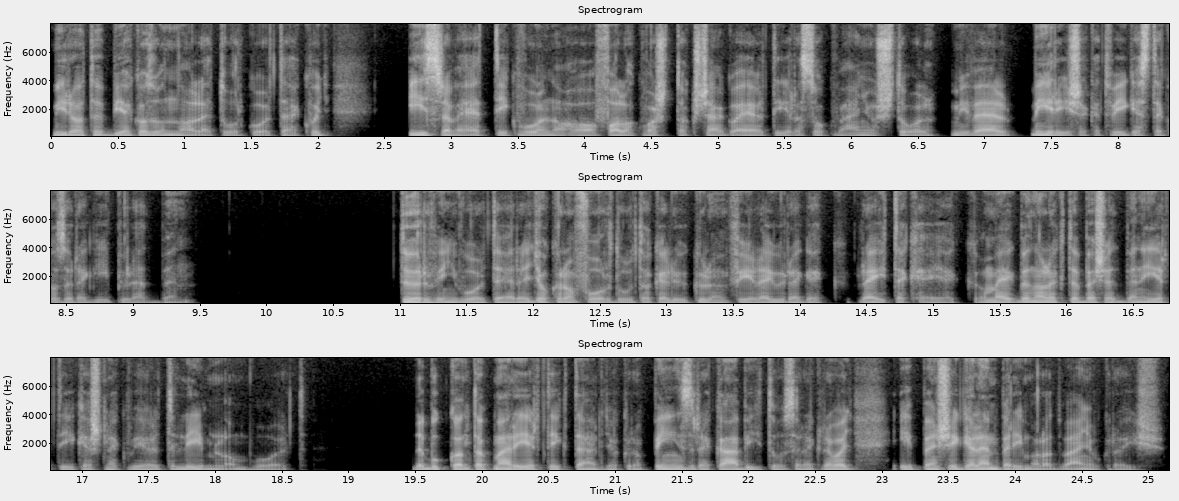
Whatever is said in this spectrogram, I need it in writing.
Mire a többiek azonnal letorkolták, hogy észrevehették volna, ha a falak vastagsága eltér a szokványostól, mivel méréseket végeztek az öreg épületben. Törvény volt erre, gyakran fordultak elő különféle üregek, rejtek helyek, amelyekben a legtöbb esetben értékesnek vélt lémlom volt. De bukkantak már értéktárgyakra, pénzre, kábítószerekre, vagy éppenséggel emberi maradványokra is.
